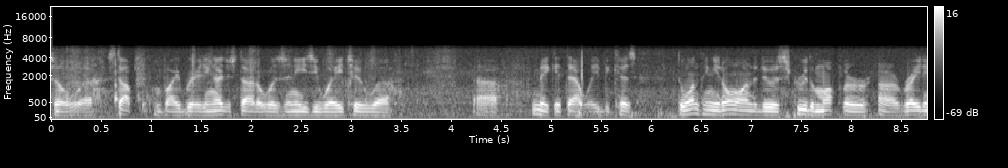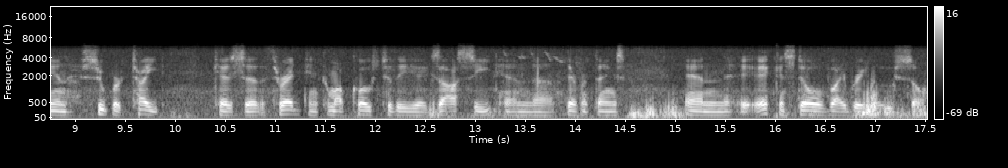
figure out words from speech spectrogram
so uh, stops it from vibrating. I just thought it was an easy way to uh, uh, make it that way because the one thing you don't want to do is screw the muffler uh, right in super tight because uh, the thread can come up close to the exhaust seat and different things and it, it, can still vibrate loose so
